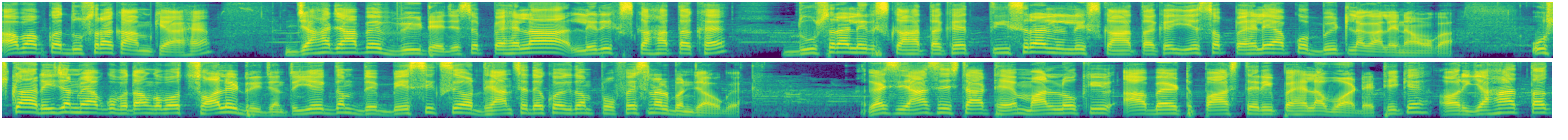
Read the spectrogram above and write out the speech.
अब आपका दूसरा काम क्या है? जहाँ जहाँ पे बीट है, जैसे पहला लिरिक्स कहाँ तक है, दूसरा लिरिक्स कहाँ तक है, तीसरा लिरिक्स कहाँ तक है, ये सब पहले आपको बीट लगा लेना होगा। उसका रीजन मैं आपको बताऊँगा, बहुत सॉलिड रीजन तो ये एकदम बेसिक से और ध्यान से देखो, एकदम प्रोफेशनल बन जाओगे। गैस यहाँ से स्टार्ट है, मान लो कि आ बैठ पास तेरी पहला वर्ड है, ठीक है? और यहाँ तक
